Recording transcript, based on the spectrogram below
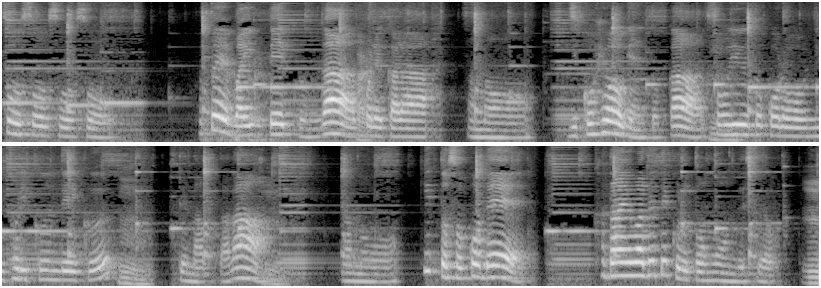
そうそうそうそう。例えば一平君がこれからその自己表現とかうん。そういうところに取り組んでいくっうん。てなったら、うあのきっとそこで課題は出てくると思うんですよ。ん、う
